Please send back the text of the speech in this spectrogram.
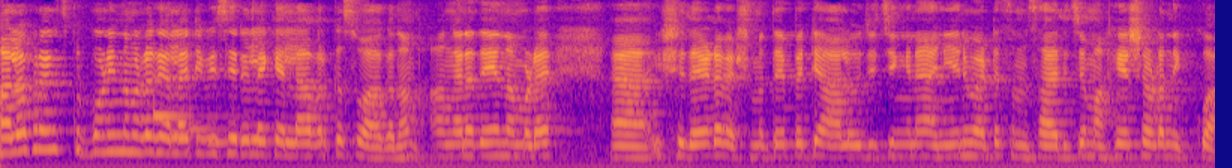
ഹലോ ഫ്രണ്ട്സ് ഗുഡ് മോർണിംഗ് നമ്മുടെ കേരള ടി വി സീരിയലിലേക്ക് എല്ലാവർക്കും സ്വാഗതം. അങ്ങനത്തെ നമ്മുടെ ഇഷിതയുടെ വിഷമത്തെപ്പറ്റി ആലോചിച്ച് ഇങ്ങനെ അനിയനുമായിട്ട് സംസാരിച്ച് മഹേഷ് അവിടെ നിൽക്കുക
